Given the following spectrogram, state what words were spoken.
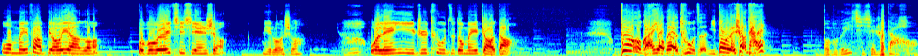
我没法表演了，波波维奇先生，米罗说：“我连一只兔子都没找到。”不管有没有兔子，你都得上台！波波维奇先生大吼：“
